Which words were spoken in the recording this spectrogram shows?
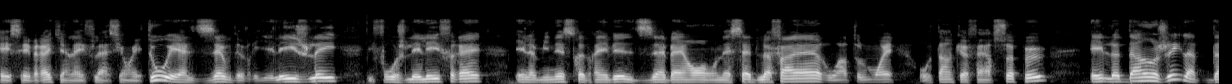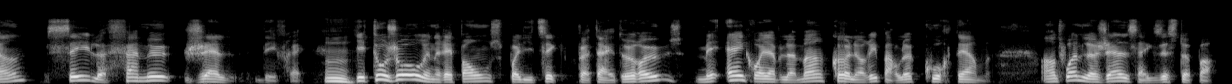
Et c'est vrai qu'il y a l'inflation et tout, et elle disait, vous devriez les geler, il faut geler les frais. Et le ministre Drainville disait, ben on, essaie de le faire, ou en tout le moins autant que faire se peut. Et le danger là-dedans, c'est le fameux gel des frais, Hmm. qui est toujours une réponse politique peut-être heureuse, mais incroyablement colorée par le court terme. Antoine, le gel, ça n'existe pas.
